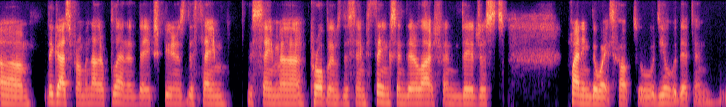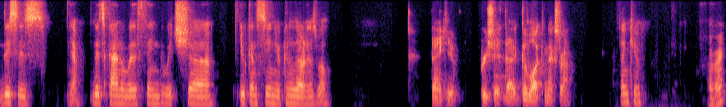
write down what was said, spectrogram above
um, the guys from another planet they experience the same the same uh, problems the same things in their life and they're just finding the ways how to deal with it and this is yeah this kind of a thing which uh, you can see and you can learn as well thank you Appreciate that. Good luck next round. Thank you. All right.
